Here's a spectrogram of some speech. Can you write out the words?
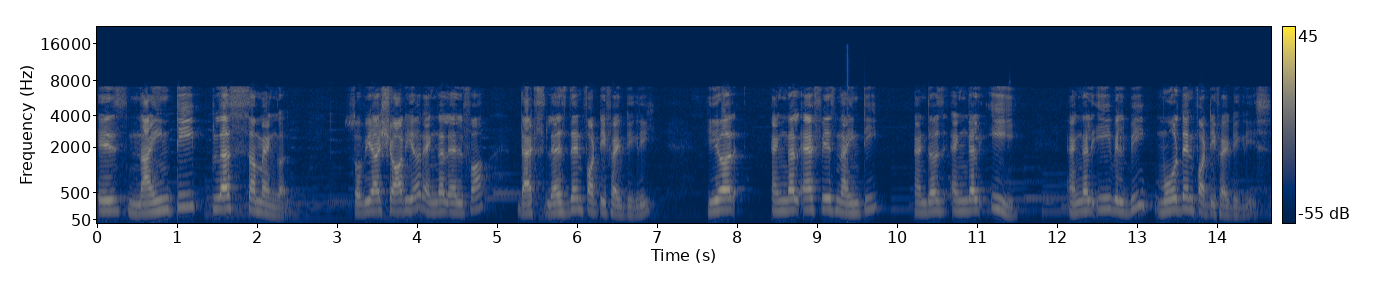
is 90 plus some angle. So we are sure here angle alpha that's less than 45 degree. Here angle f is 90 and thus angle e. Angle E will be more than 45 degrees.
